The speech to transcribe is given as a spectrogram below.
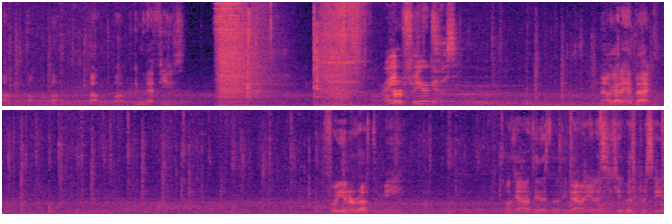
Up, up, up, up, up. Give me that fuse. All right, Perfect. here goes. Now I gotta head back. Before you interrupted me. Okay, I don't think there's nothing down here. Let's keep. Let's proceed.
